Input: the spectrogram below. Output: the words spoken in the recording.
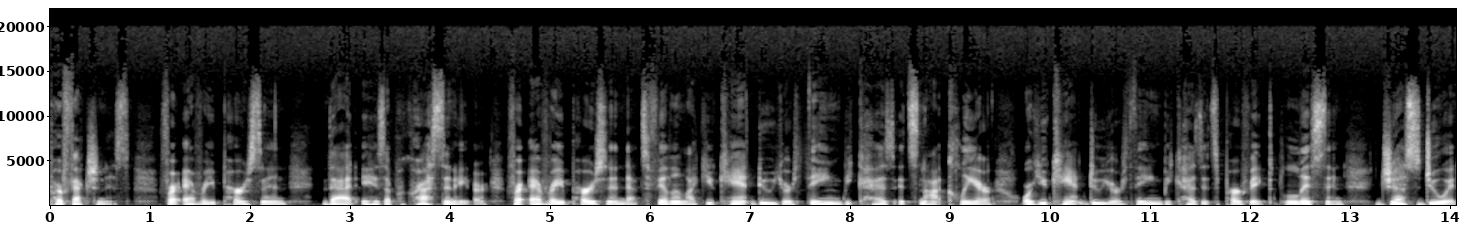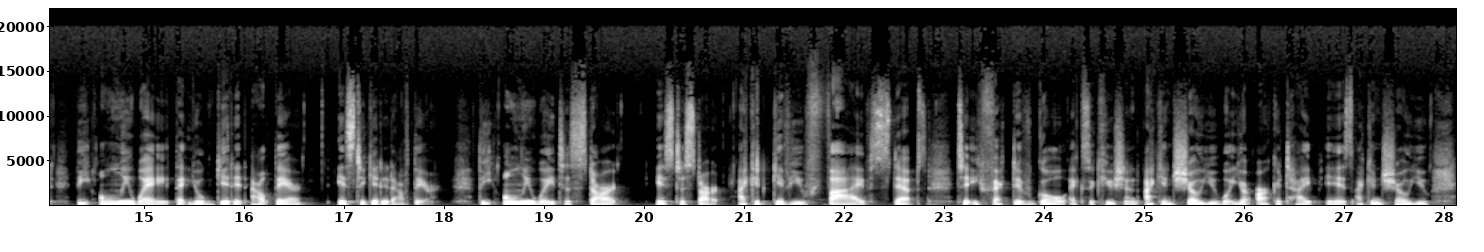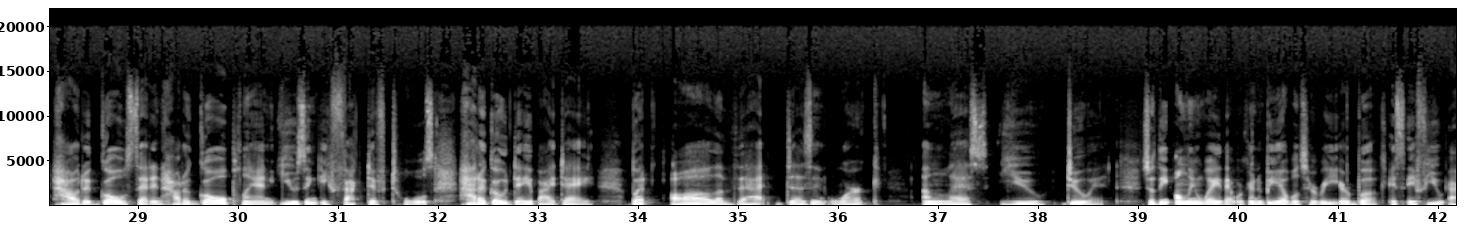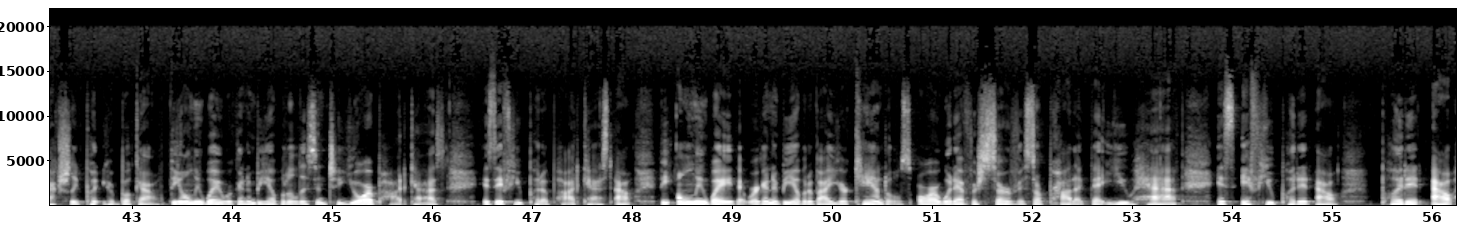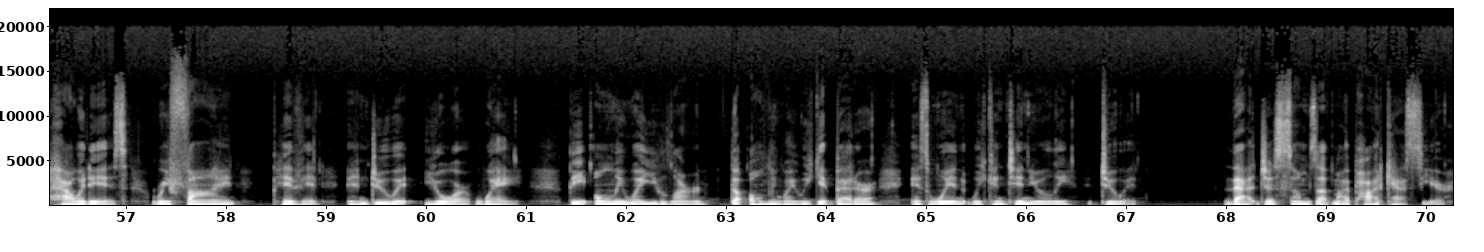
perfectionist, for every person that is a procrastinator, for every person that's feeling like you can't do your thing because it's not clear or you can't do your thing because it's perfect, listen, just do it. The only way that you'll get it out there is to get it out there. The only way to start is to start. I could give you five steps to effective goal execution. I can show you what your archetype is. I can show you how to goal set and how to goal plan using effective tools, how to go day by day. But all of that doesn't work unless you do it. So, the only way that we're going to be able to read your book is if you actually put your book out. The only way we're going to be able to listen to your podcast is if you put a podcast out. The only way that we're going to be able to buy your candles or whatever service or product that you have is if you put it out. Put it out how it is. Refine, pivot, and do it your way. The only way you learn the only way we get better is when we continually do it. That just sums up my podcast year.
